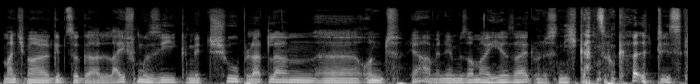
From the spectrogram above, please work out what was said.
manchmal gibt's sogar Live-Musik mit Schuhblattlern äh, und ja, wenn ihr im Sommer hier seid und es nicht ganz so kalt ist,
